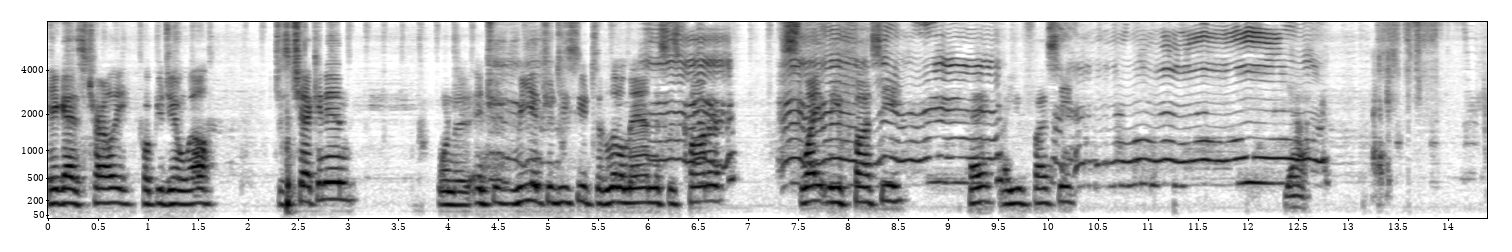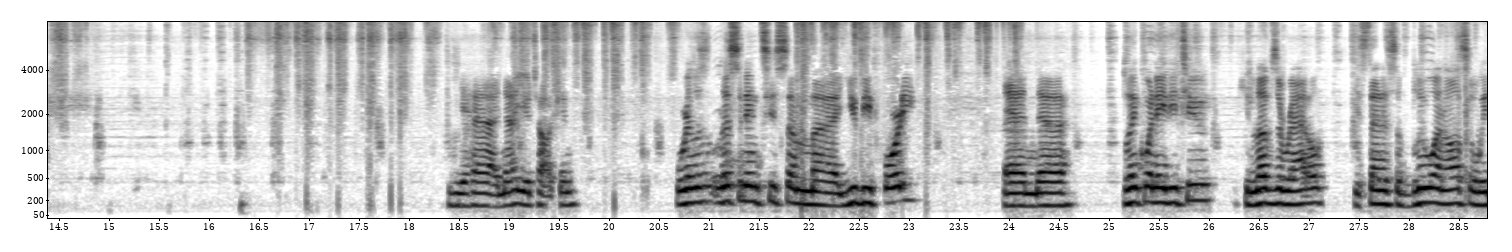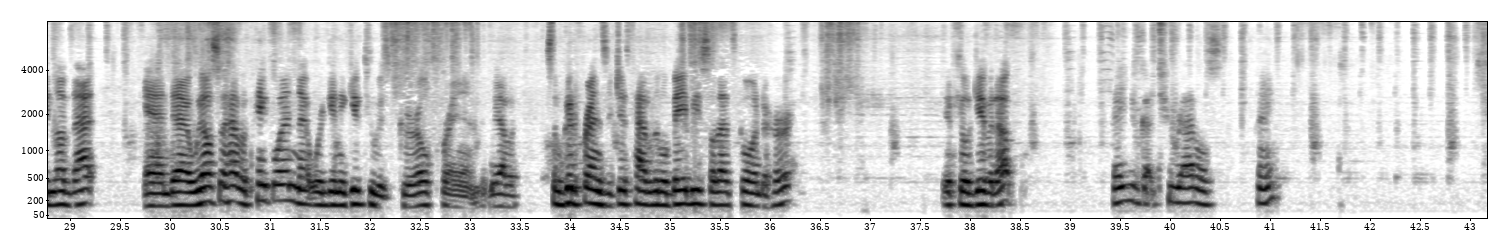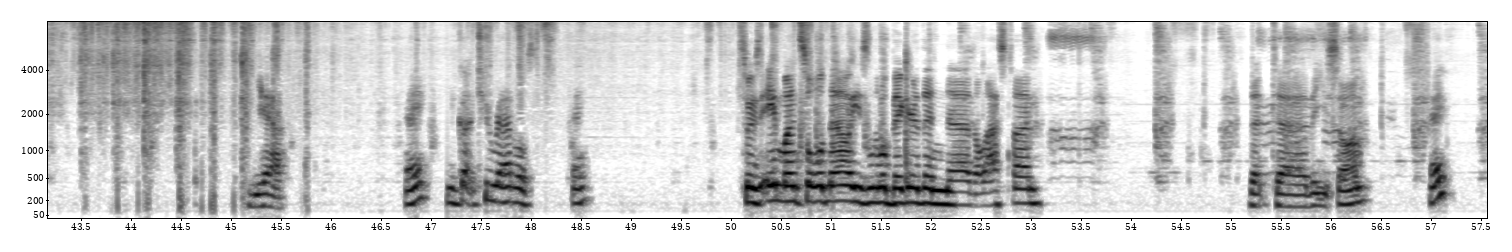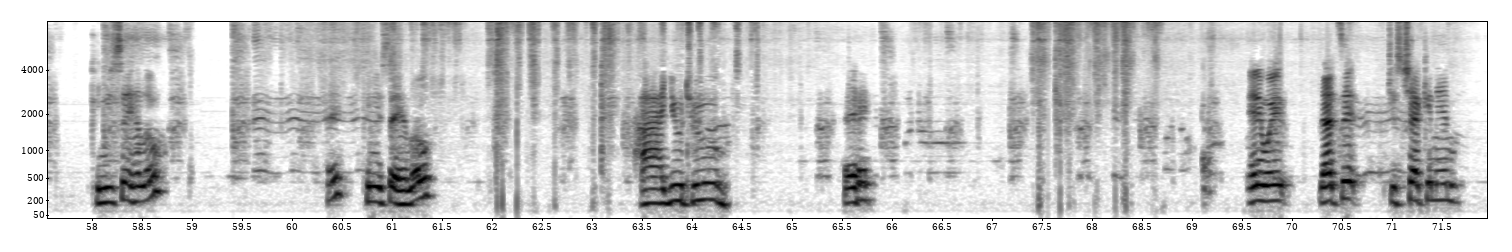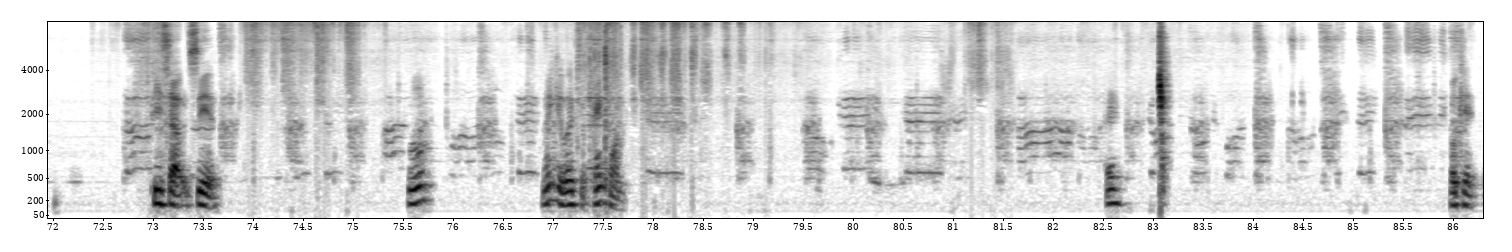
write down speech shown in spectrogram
Hey guys, Charlie. Hope you're doing well. Just checking in. Want to reintroduce you to the little man. This is Connor. Slightly fussy. Hey, are you fussy? Yeah. Yeah, now you're talking. We're listening to some uh, UB40 and uh, Blink 182. He loves a rattle. He sent us a blue one also. We love that. And uh, we also have a pink one that we're going to give to his girlfriend. We have a, some good friends that just have little babies, so that's going to her. If you'll give it up. Hey, you've got two rattles. Hey? Yeah. Hey, you've got two rattles. Hey? So he's eight months old now. He's a little bigger than uh, the last time that uh, that you saw him. Hey, can you say hello? Hey, can you say hello? Hi, YouTube. Hey. Anyway, that's it. Just checking in. Peace out. See you. Hmm? I think you like the pink one. Hey. Okay.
